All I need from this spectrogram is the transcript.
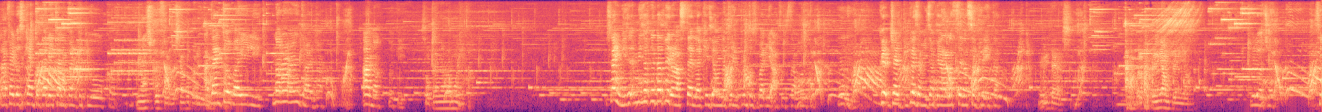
Ora fai lo schianto parete alle parte più corte. Non si può fare, lo schianto per il Attento, vai lì. No, no, non entrare già. Ah no, ok. Stavo prendendo la moneta. Sai, mi, mi sa che è davvero la stella che siamo andati nel punto sbagliato stavolta. Que- Cioè, questa mi sa che era la stella segreta. Non mi interessa. Quello che prendiamo, prendiamo. Veloce. Sì.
